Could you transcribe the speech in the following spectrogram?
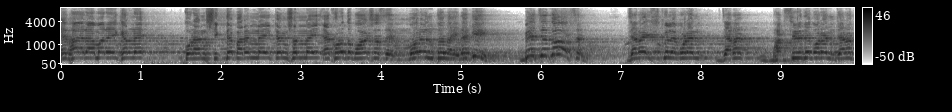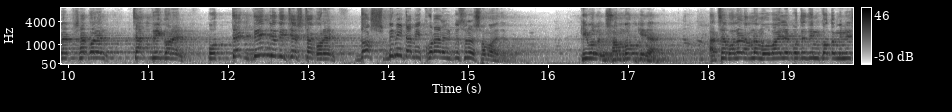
এ ভাইরা আমার এই কারণে কোরআন শিখতে পারেন নাই, টেনশন নাই, এখনও তো বয়স আছে, মরেন তো নাই নাকি? বেঁচে তো আছেন। যারা স্কুলে পড়েন, যারা ভার্সিটিতে পড়েন, যারা ব্যবসা করেন, চাকরি করেন, প্রত্যেক দিন যদি চেষ্টা করেন, দশ মিনিট আমি কোরআনের পিছনে সময় দেব। কি বলেন, সম্ভব কি না আচ্ছা বলেন, আমরা মোবাইলে প্রতিদিন কত মিনিট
